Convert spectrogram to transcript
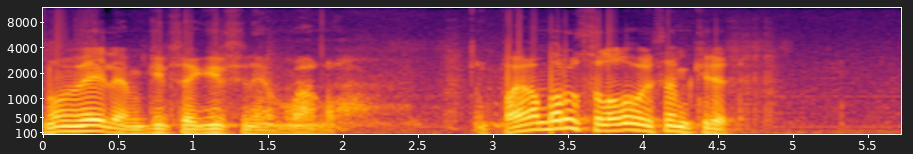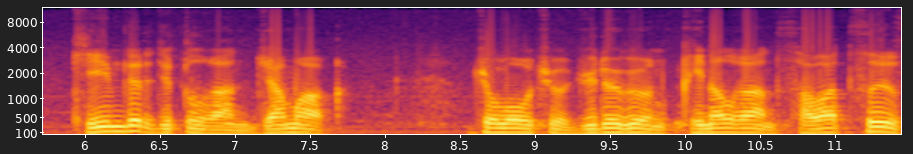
ну мейли эми кирсе кирсин эми магул пайгамбарыбыз саллаллаху алейхи вассалам кирет. Кийимдер жыртылган жамак жолоочу жүдөгөн кыйналган сабатсыз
